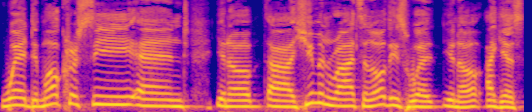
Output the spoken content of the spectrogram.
where democracy and, you know, uh, human rights and all these were, you know, I guess,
